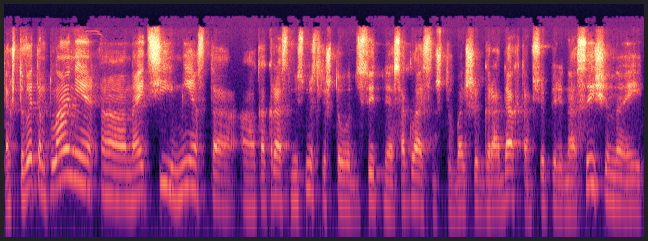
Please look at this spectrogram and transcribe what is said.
Так что в этом плане а, найти место а, как раз не в смысле, что вот действительно я согласен, что в больших городах там все перенасыщено, и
